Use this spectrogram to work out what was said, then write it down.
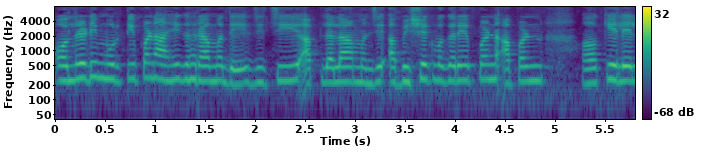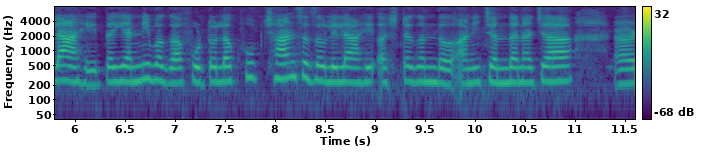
ऑलरेडी मूर्ती पण आहे घरामध्ये जिची आपल्याला म्हणजे अभिषेक वगैरे पण आपण केलेला आहे. तर यांनी बघा फोटोला खूप छान सजवलेलं आहे अष्टगंध आणि चंदनाच्या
